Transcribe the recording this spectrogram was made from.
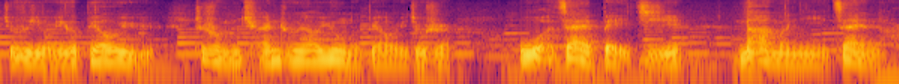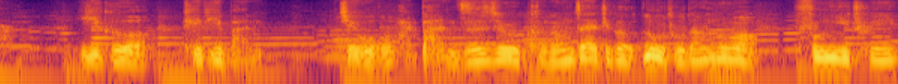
就是有一个标语，这是我们全程要用的标语，就是我在北极，那么你在哪儿？一个 KT 板。结果我把板子就是可能在这个路途当中啊，风一吹，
